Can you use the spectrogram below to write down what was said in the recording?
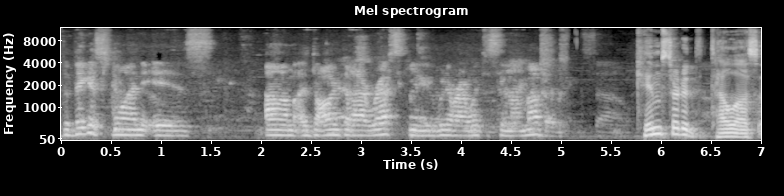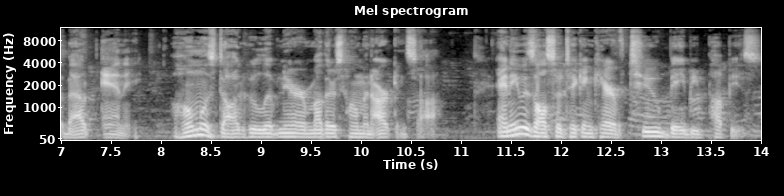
the biggest one is um, a dog that I rescued whenever I went to see my mother. Kim started to tell us about Annie, a homeless dog who lived near her mother's home in Arkansas. Annie was also taking care of two baby puppies.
